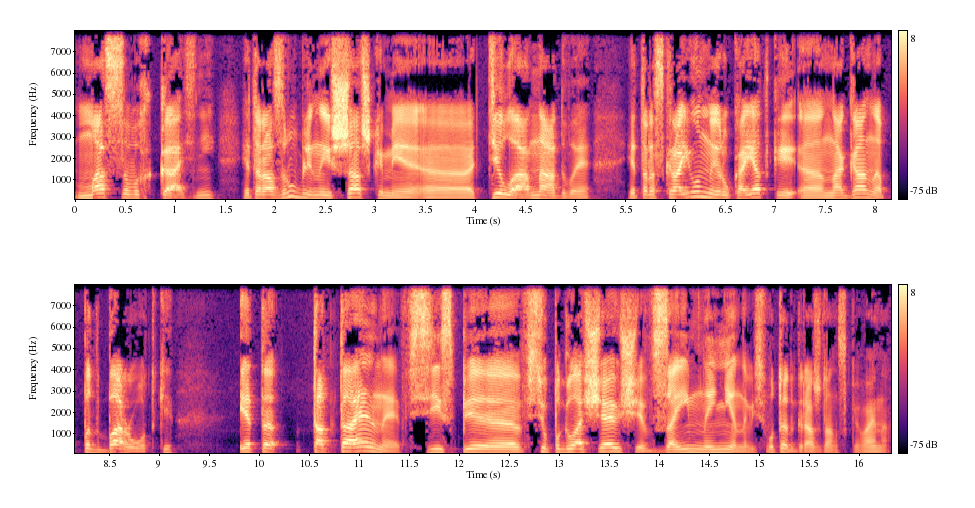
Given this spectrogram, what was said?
массовых казней. Это разрубленные шашками тела надвое. Это раскроенные рукояткой нагана подбородки. Это тотальная, все поглощающая взаимная ненависть. Вот это гражданская война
